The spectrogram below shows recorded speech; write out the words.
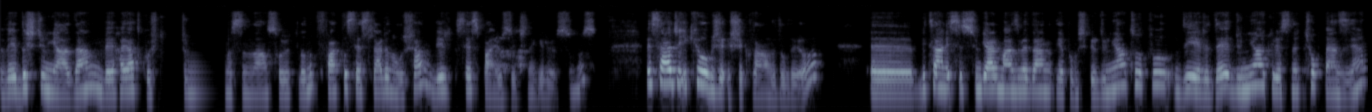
Ve dış dünyadan ve hayat koşturmasından soyutlanıp farklı seslerden oluşan bir ses banyosu içine giriyorsunuz. Ve sadece iki obje ışıklandırılıyor. Ee, bir tanesi sünger malzemeden yapılmış bir dünya topu, diğeri de dünya küresine çok benzeyen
